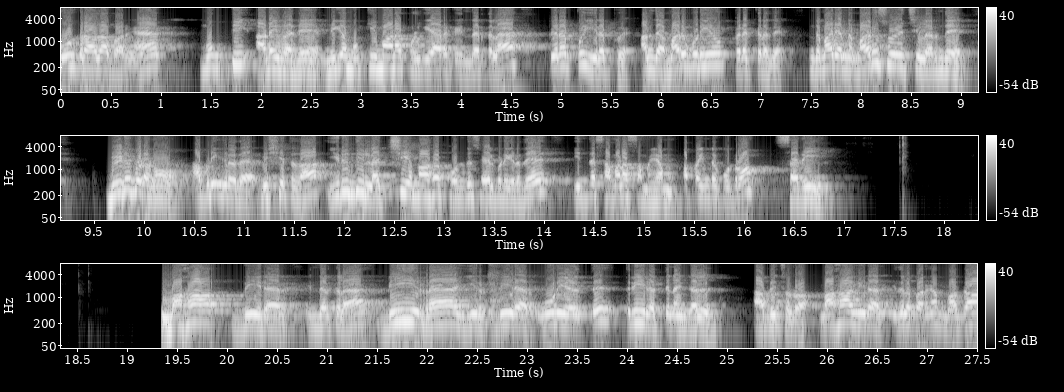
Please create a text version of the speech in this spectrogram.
மூன்றாவதா பாருங்க முக்தி அடைவது மிக முக்கியமான கொள்கையா இருக்கு இந்த இடத்துல. பிறப்பு இறப்பு அந்த மறுபடியும் பிறக்கிறது. இந்த மாதிரி அந்த மறுசுழற்சியில இருந்து விடுபடணும் அப்படிங்கிறத விஷயத்தை தான் இறுதி லட்சியமாக கொண்டு செயல்படுகிறது இந்த சமண சமயம். அப்ப இந்த கூட்டம் சரி. மகா வீரர். இந்த இடத்துல வீர இர் வீரர். மூணு எழுத்து த்ரீ ரத்தினங்கள் அப்படின்னு சொல்றோம். மகாவீரர் இதுல பாருங்க மகா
